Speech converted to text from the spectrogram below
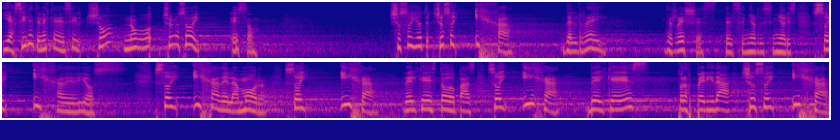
Y así le tenés que decir, yo no, yo no soy eso. Yo soy, yo soy hija del rey de reyes, del Señor de señores. Soy hija de Dios. Soy hija del amor. Soy hija del que es todo paz. Soy hija del que es prosperidad. Yo soy hija.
